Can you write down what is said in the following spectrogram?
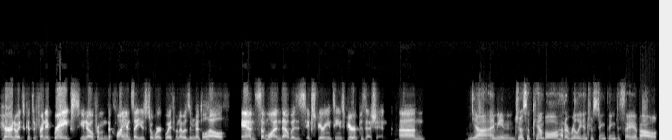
paranoid schizophrenic breaks you know from the clients i used to work with when i was in mental health and someone that was experiencing spirit possession um Yeah, I mean, Joseph Campbell had a really interesting thing to say about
